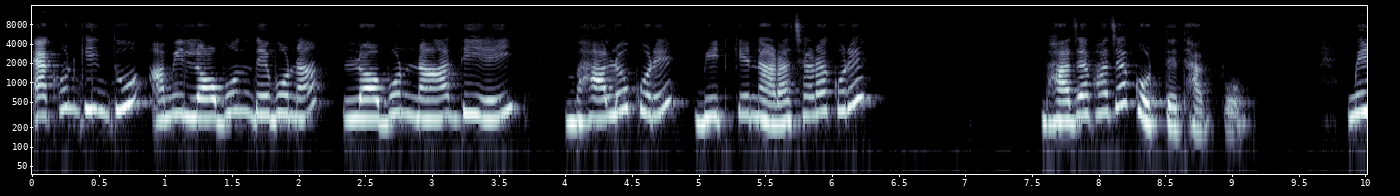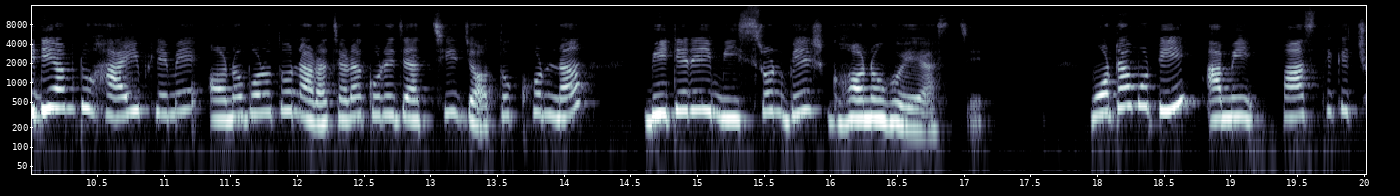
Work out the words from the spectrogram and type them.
এখন কিন্তু আমি লবণ দেব না, লবণ না দিয়েই ভালো করে বিটকে নাড়াচাড়া করে ভাজা ভাজা করতে থাকব। মিডিয়াম টু হাই ফ্লেমে অনবরত নাড়াচাড়া করে যাচ্ছি, যতক্ষণ না বিটের এই মিশ্রণ বেশ ঘন হয়ে আসছে। মোটামুটি আমি পাঁচ থেকে ছ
